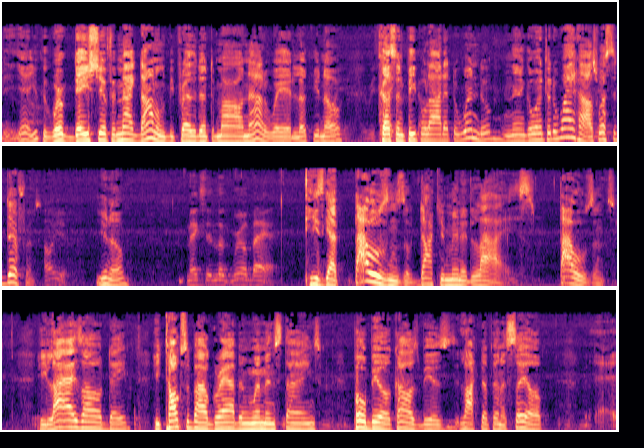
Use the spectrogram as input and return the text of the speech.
yeah, you could work day shift at McDonald's and be president tomorrow. Now, the way it look, you know, cussing people out at the window and then go into the White House. What's the difference? Oh yeah, You know, makes it look real bad. he's got thousands of documented lies. Thousands. He lies all day. He talks about grabbing women's things. Poor Bill Cosby is locked up in a cell uh,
